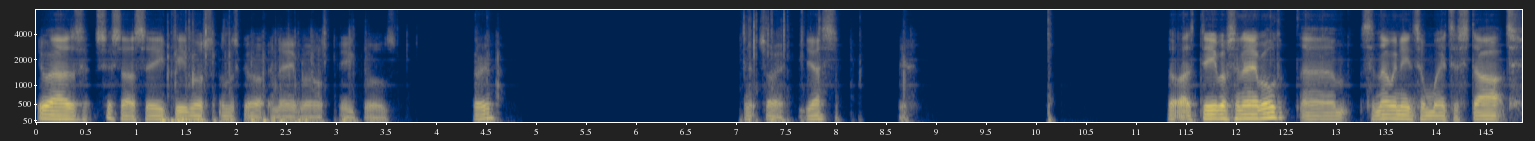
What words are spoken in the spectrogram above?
doas sysrc dbus underscore enable equals true. Oh, sorry, yes. Yeah. So that's dbus enabled. Um, so now we need some way to start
